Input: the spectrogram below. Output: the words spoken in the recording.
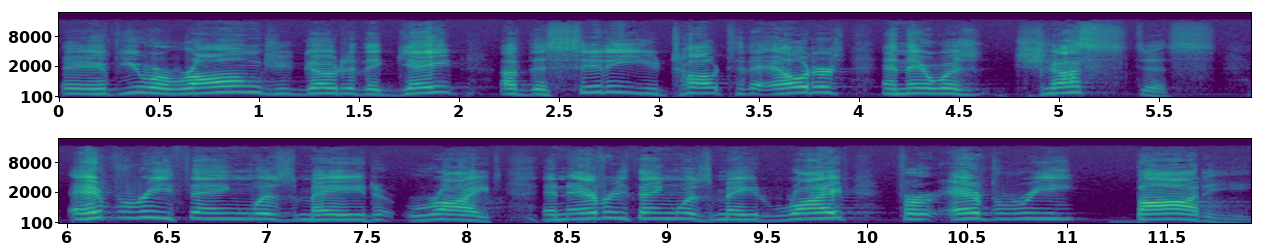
If you were wronged, you go to the gate of the city, you talk to the elders, and there was justice. Everything was made right, and everything was made right for everybody.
